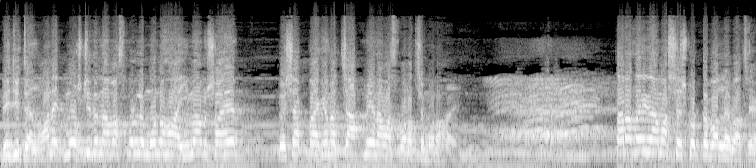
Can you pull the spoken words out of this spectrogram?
ডিজিটাল অনেক মসজিদে নামাজ পড়লে মনে হয় ইমাম সাহেব পেশাব পায়খানা চাপ নিয়ে নামাজ পড়াচ্ছে মনে হয়। তাড়াতাড়ি নামাজ শেষ করতে পারলে বাঁচে।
